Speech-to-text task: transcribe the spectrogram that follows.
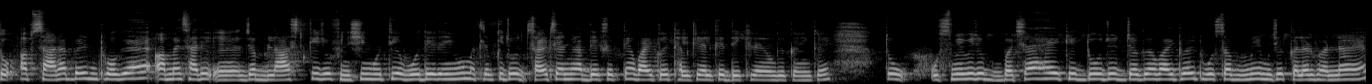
तो अब सारा पेंट हो गया है। अब मैं सारी जब लास्ट की जो फिनिशिंग होती है, वो दे रही हूँ। मतलब कि जो साइड साइड में आप देख सकते हैं वाइट वाइट हल्के हल्के दिख रहे होंगे कहीं कहीं। तो उसमें भी जो बचा है कि दो जो जगह वाइट वाइट वो सब में मुझे कलर भरना है।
